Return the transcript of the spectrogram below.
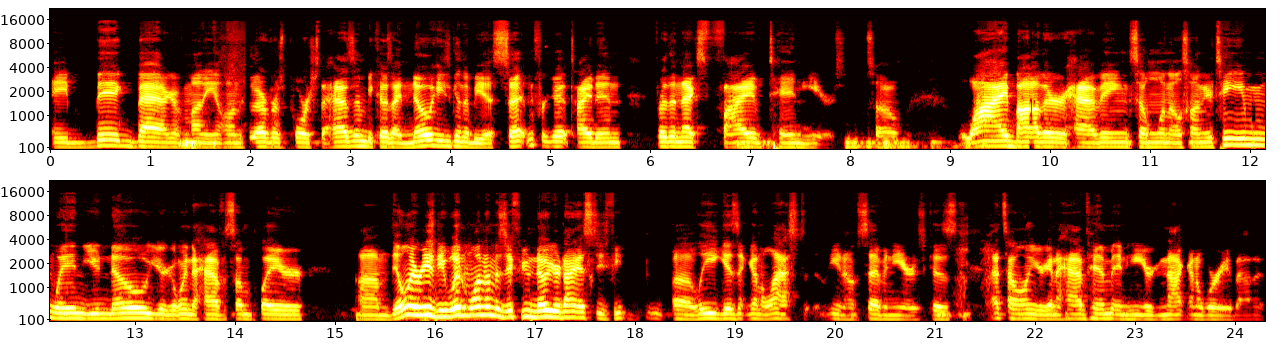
a big bag of money on whoever's porch that has him because I know he's gonna be a set and forget tight end for the next five, ten years. So why bother having someone else on your team when you know you're going to have some player um, the only reason you wouldn't want him is if you know your dynasty uh, league isn't going to last, you know, seven years because that's how long you're going to have him, and you're not going to worry about it.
